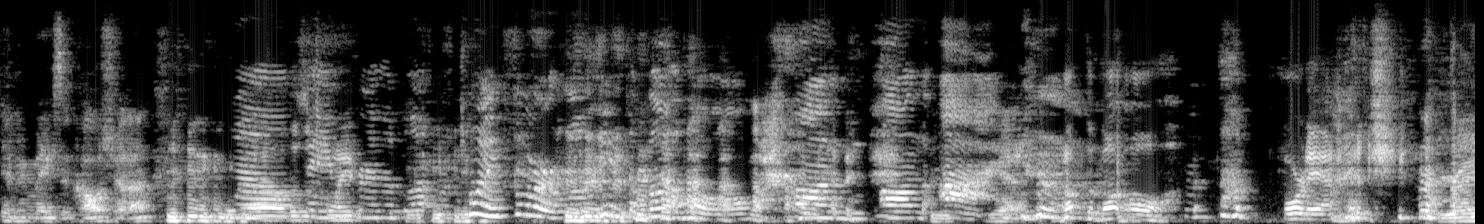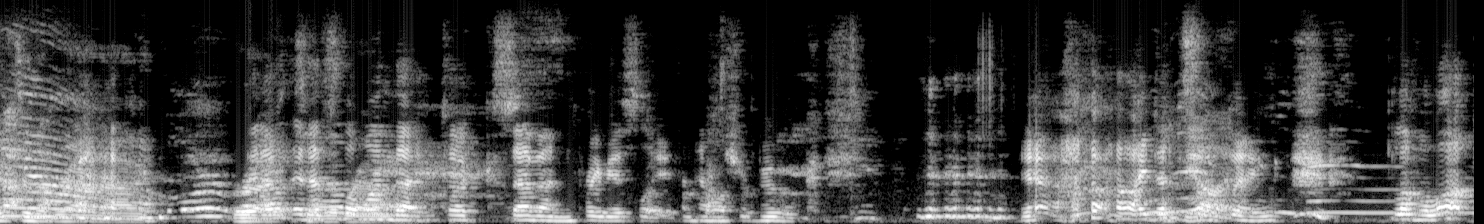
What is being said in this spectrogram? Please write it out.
If he makes a call shot. Well, No, there's a aim 20 for the butt. 24 will hit the butthole on, on the eye. Up the butthole. Four damage. right to the right eye. Four and Right that- to and that's the the one right. that took seven previously from Hellish Rebuke. Yeah, I did Kill it. something. Level up.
